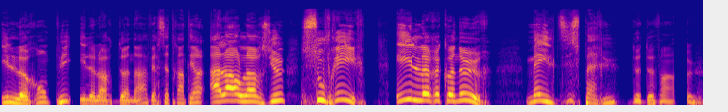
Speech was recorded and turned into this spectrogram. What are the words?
il le rompit et le leur donna. Verset 31. Alors leurs yeux s'ouvrirent et ils le reconnurent, mais il disparut de devant eux.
